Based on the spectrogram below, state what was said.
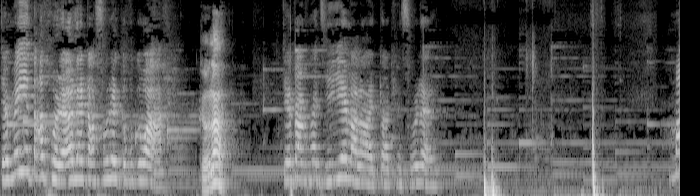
这么一大坨肉来炸酥肉够不够啊？够了。这半块鸡也拿来炸成酥肉。妈，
